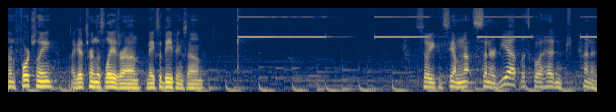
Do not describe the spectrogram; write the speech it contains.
Unfortunately, I gotta turn this laser on, makes a beeping sound. So you can see I'm not centered yet. Let's go ahead and kind of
